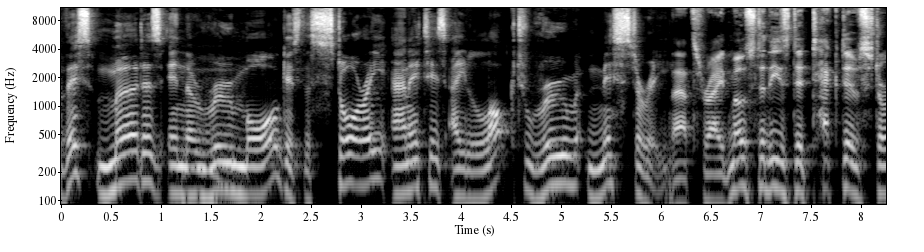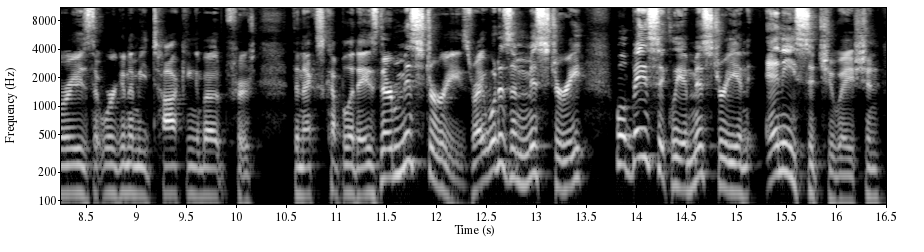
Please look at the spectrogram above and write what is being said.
this Murders in the hmm. Rue Morgue is the story and it is a locked room mystery. That's right. Most of these detective stories that we're going to be talking about for the next couple of days, they're mysteries, right? What is a mystery? Well, basically a mystery in any situation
